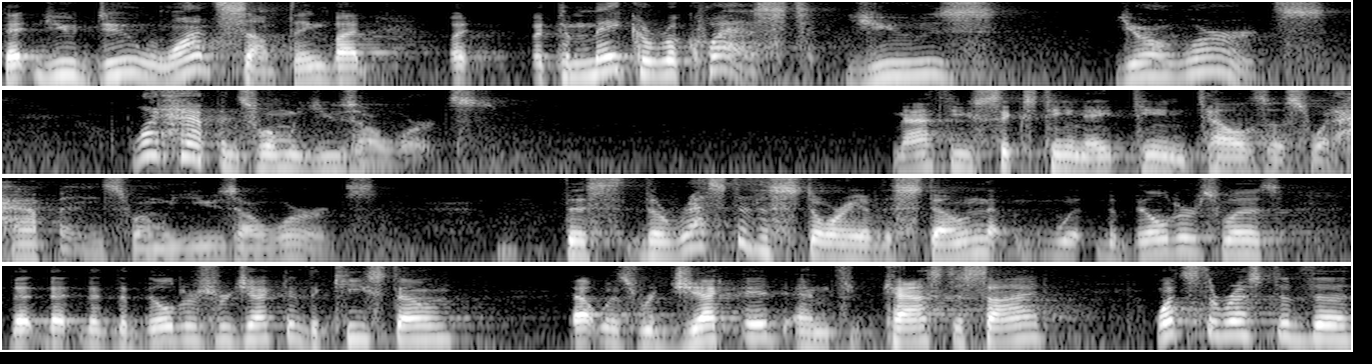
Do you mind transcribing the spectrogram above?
that you do want something, but but to make a request, use your words. What happens when we use our words? Matthew 16, 18 tells us what happens when we use our words. This, the rest of the story of the stone that w- the builders was that, that, that, the builders rejected, the keystone that was rejected and th- cast aside. What's the rest of the,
